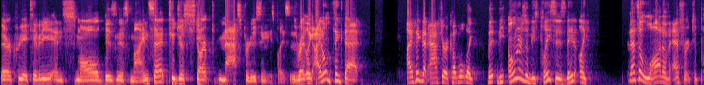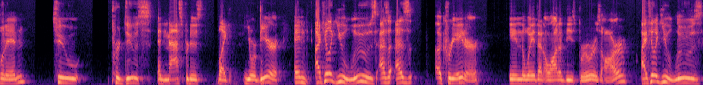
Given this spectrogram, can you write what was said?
their creativity and small business mindset to just start mass producing these places, right? Like I don't think that I think that after a couple, like the, the owners of these places, they like that's a lot of effort to put in to produce and mass produce like your beer. And I feel like you lose as a, as a creator in the way that a lot of these brewers are. I feel like you lose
